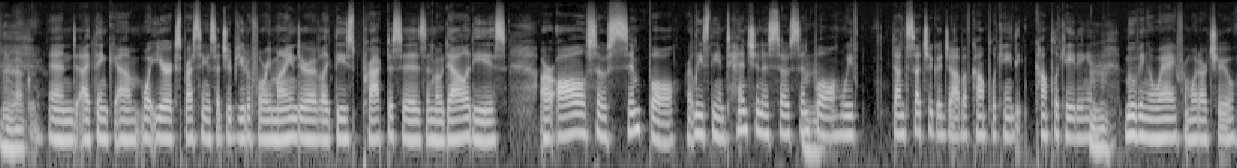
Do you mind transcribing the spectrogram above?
Exactly. And I think um, what you're expressing is such a beautiful reminder of like these practices and modalities are all so simple, or at least the intention is so simple. Mm-hmm. We've done such a good job of complicating, complicating and mm-hmm. moving away from what our true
